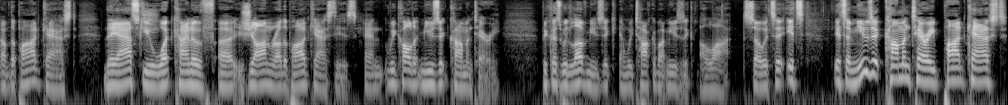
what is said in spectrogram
of the podcast, they ask you what kind of uh, genre the podcast is, and we called it music commentary because we love music and we talk about music a lot. So it's a it's it's a music commentary podcast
